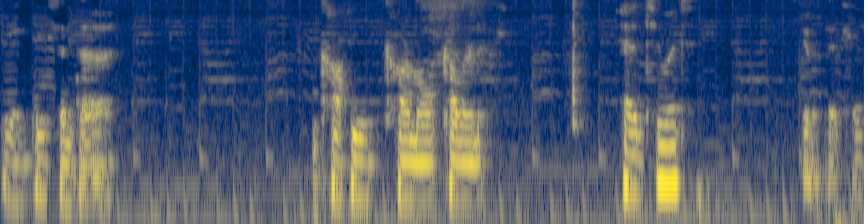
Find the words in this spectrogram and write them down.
Decent uh, coffee caramel colored head to it. Let's get a picture.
